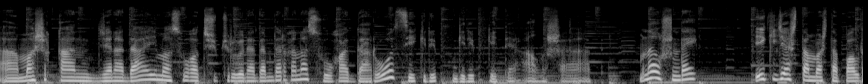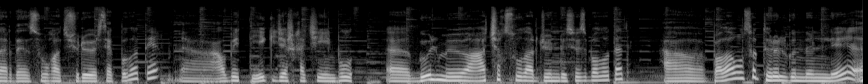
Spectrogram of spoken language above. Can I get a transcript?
машыккан жана дайыма сууга түшүп жүргөн адамдар гана сууга дароо секирип кирип кете алышат. Мына ушундай. Эки жаштан баштап балдарды сууга түшүрө берсек болот э? Албетте эки жашка чейин бул э, көлмө ачык суулар жөнүндө сөз болуп атат. Бала болсо төрөлгөндөн эле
